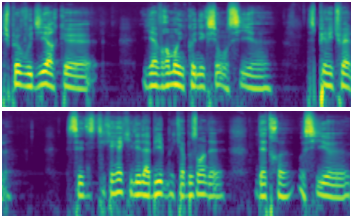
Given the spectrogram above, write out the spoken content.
je peux vous dire qu'il y a vraiment une connexion aussi spirituelle c'est quelqu'un qui lit la Bible, qui a besoin d'être aussi euh,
